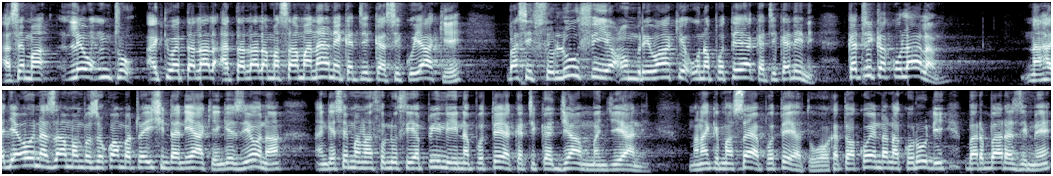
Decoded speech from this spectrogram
asema, leo mtu akiwa talala, atalala masaa manane katika siku yake, basi thuluthi ya umri wake unapotea katika nini? Katika kulala na hajaona zama ambazo kwamba twaishi ndani yake. Angeziona angesema na thuluthi ya pili inapotea katika jam manjiani, manake masaa yapotea tu, wakati wa kwenda na kurudi barabara zime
